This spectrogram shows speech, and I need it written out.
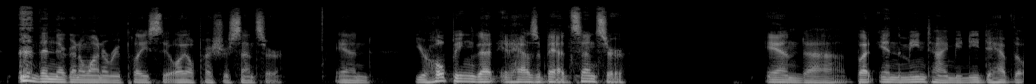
then they're going to want to replace the oil pressure sensor. And you're hoping that it has a bad sensor and uh, but in the meantime, you need to have the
